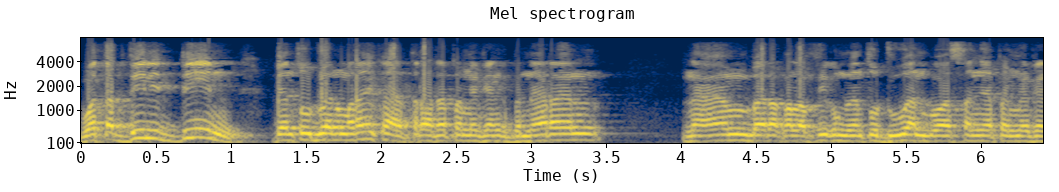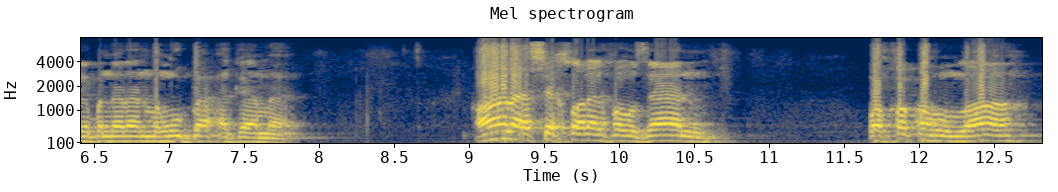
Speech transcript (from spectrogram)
Wa tabdilid din dan tuduhan mereka terhadap pemegang kebenaran Naam barakallahu fikum dengan tuduhan bahwasanya pemegang kebenaran mengubah agama. Qala Syekh Shalal Fauzan waffaqahullah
